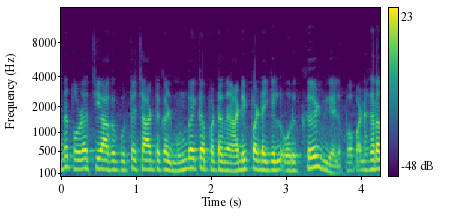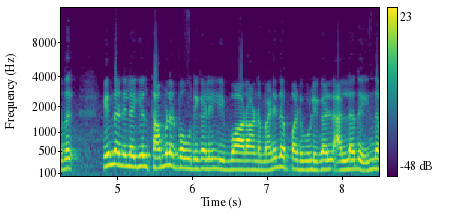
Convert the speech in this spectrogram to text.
என தொடர்ச்சியாக குற்றச்சாட்டுகள் முன்வைக்கப்பட்டதன் அடிப்படையில் ஒரு கேள்வி எழுப்பப்படுகிறது. இந்த நிலையில் தமிழர் பகுதிகளில் இவ்வாறான மனித படுகொலிகள் அல்லது இந்த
